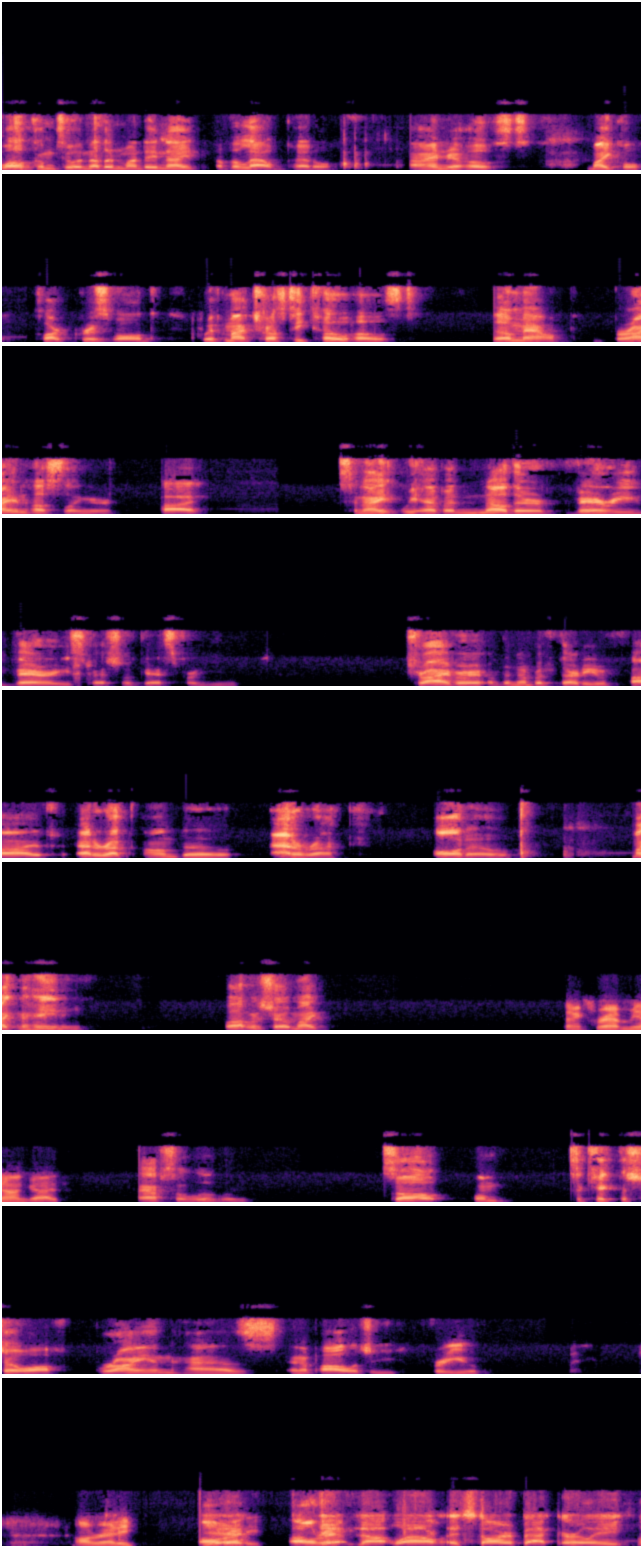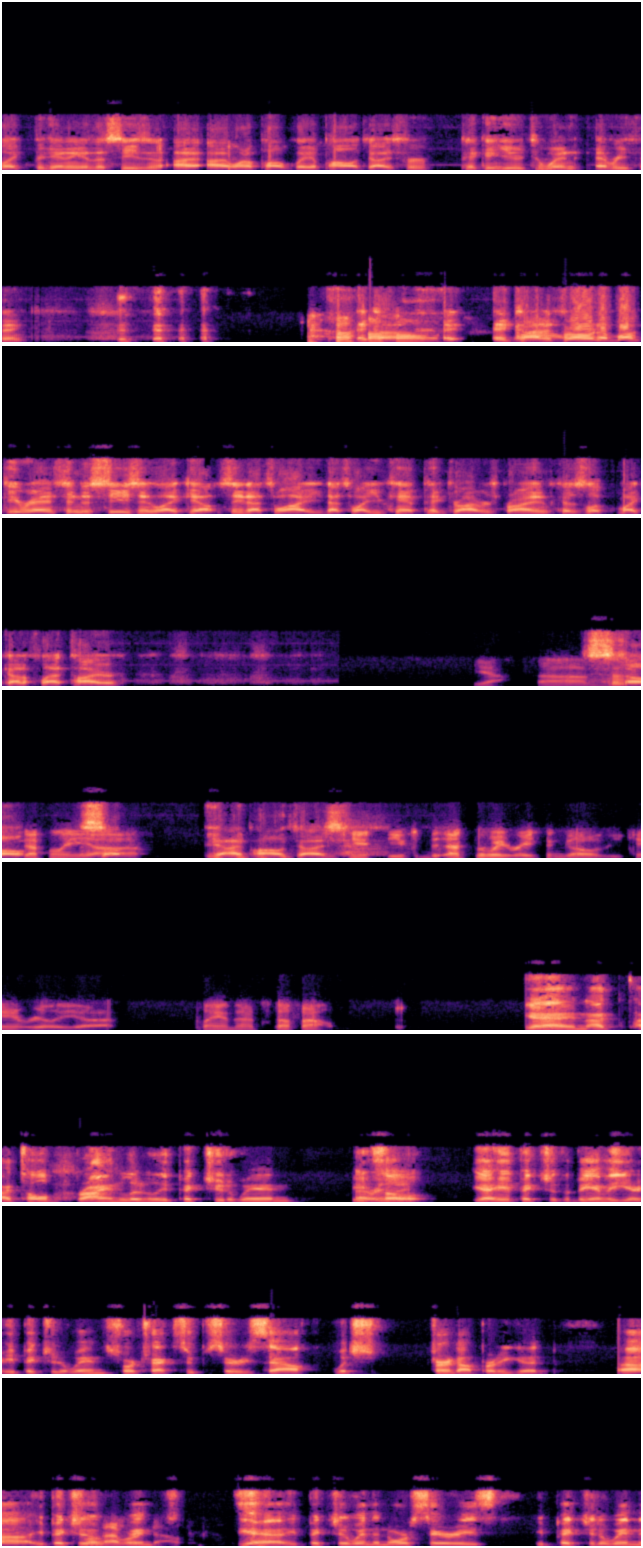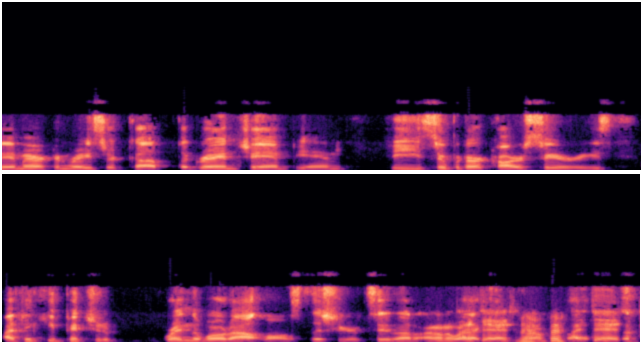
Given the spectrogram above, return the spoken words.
Welcome to another Monday night of the Loud Pedal. I'm your host, Michael Clark Griswold, with my trusty co-host, the Mouth, Bryan Huslinger. Hi. Tonight we have another very, very special guest for you. Driver of the number 35 Adirondack on the Adirondack Auto, Mike Mahaney. Welcome to the show, Mike. Thanks for having me on, guys. Absolutely. So, um, to kick the show off, Bryan has an apology for you Already? already. Already. Yeah, no, well, it started back early, like beginning of the season. I, I want to publicly apologize for picking you to win everything. And, kind, and kind of throwing a monkey wrench in the season. Like, yep, see, that's why. That's why you can't pick drivers, Bryan, because look, Mike got a flat tire. Yeah. Um, So, definitely. so- uh, yeah, I you apologize. can't. You, that's the way racing goes. You can't really uh, plan that stuff out. Yeah, and I I told Bryan literally picked you to win. Everything. So yeah, he picked you at the beginning of the year. He picked you to win short track Super Series South, which turned out pretty good. Uh, he picked you Well, to that win. worked out. Yeah, he picked you to win the North Series. He picked you to win the American Racer Cup, the Grand Champion, the Super Dirt Car Series. I think he picked you to win the World Outlaws this year too. I don't, I don't know where I that did. came from. I did.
